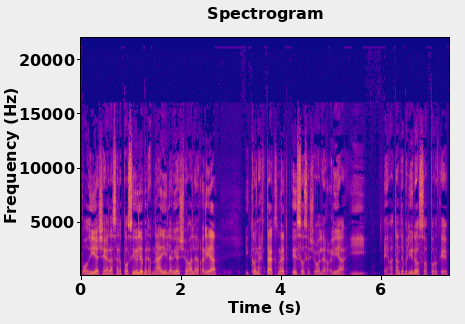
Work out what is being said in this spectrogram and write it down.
podía llegar a ser posible, pero nadie la había llevado a la realidad. Y con Stuxnet eso se llevó a la realidad y es bastante peligroso porque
